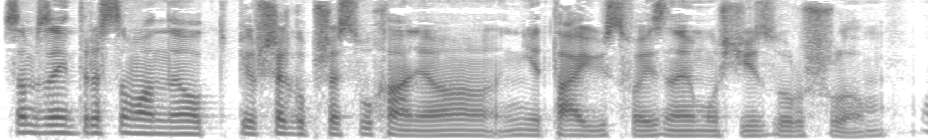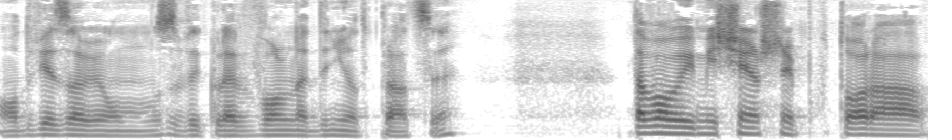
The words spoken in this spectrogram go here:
Sam zainteresowany od pierwszego przesłuchania nie taił swojej znajomości z Urszulą. Odwiedzał ją zwykle w wolne dni od pracy. Dawał jej miesięcznie półtora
